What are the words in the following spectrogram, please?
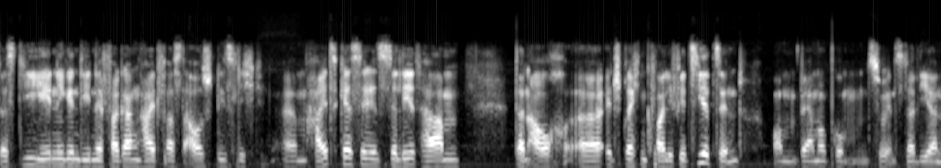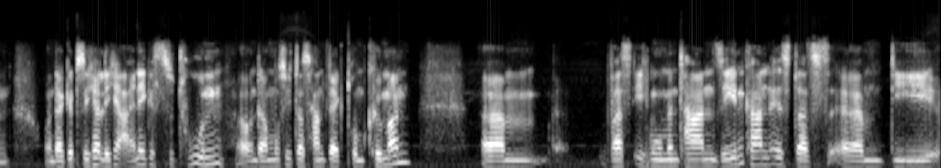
dass diejenigen, die in der Vergangenheit fast ausschließlich ähm, Heizkessel installiert haben, dann auch äh, entsprechend qualifiziert sind, um Wärmepumpen zu installieren. Und da gibt es sicherlich einiges zu tun und da muss sich das Handwerk drum kümmern. Ähm, was ich momentan sehen kann, ist, dass ähm, die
